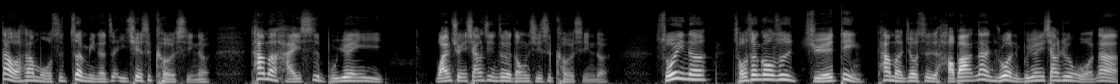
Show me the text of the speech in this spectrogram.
大逃杀模式，证明了这一切是可行的，他们还是不愿意完全相信这个东西是可行的。所以呢，重生公司决定，他们就是好吧。那如果你不愿意相信我，那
